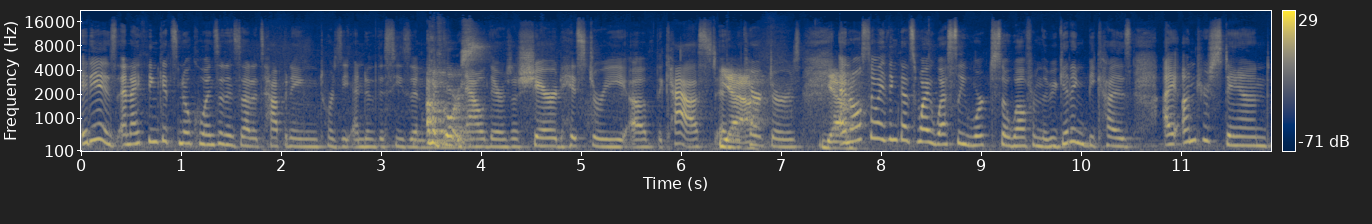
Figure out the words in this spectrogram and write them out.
It is, and I think it's no coincidence that it's happening towards the end of the season. Of course. Now there's a shared history of the cast and yeah. the characters. Yeah. And also, I think that's why Wesley worked so well from the beginning because I understand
